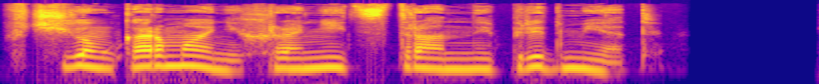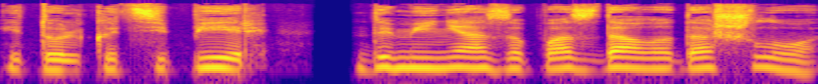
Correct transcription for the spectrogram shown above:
в чьем кармане хранить странный предмет. И только теперь до меня запоздало дошло.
